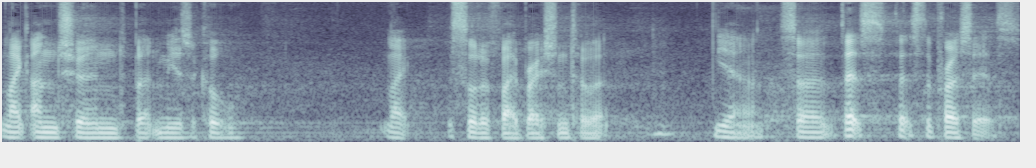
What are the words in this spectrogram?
like untuned but musical, like sort of vibration to it. Yeah, so that's that's the process.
